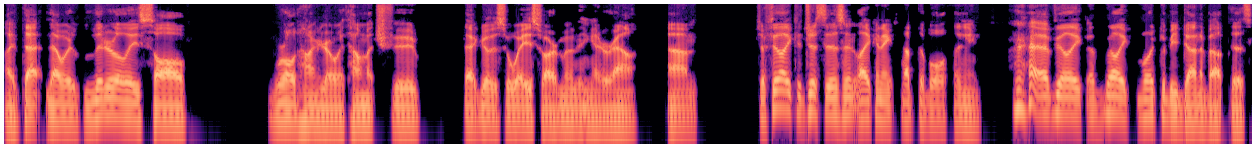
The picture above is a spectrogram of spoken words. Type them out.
Like that, that would literally solve world hunger with how much food that goes to waste while moving it around. Um, so I feel like it just isn't like an acceptable thing. I feel like I feel like what could be done about this.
